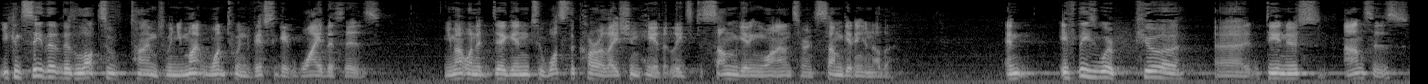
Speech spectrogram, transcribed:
you can see that there's lots of times when you might want to investigate why this is. You might want to dig into what's the correlation here that leads to some getting one answer and some getting another. And if these were pure uh, DNS answers,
